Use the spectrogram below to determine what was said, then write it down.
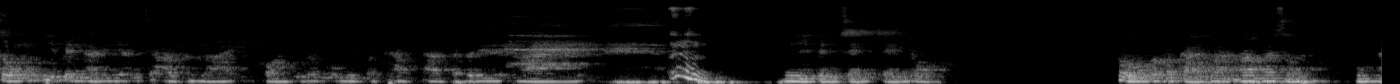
สงฆ์ที่เป็นอริยเจ้าทั้งหลาย ก่อนที่พระผู้มีพระภาคเจ้าจะปนิพพานมีเป็นแสนแสนองพระองค์ก็ประกาศว่าอาพระสงฆ์กลุ่มไหน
